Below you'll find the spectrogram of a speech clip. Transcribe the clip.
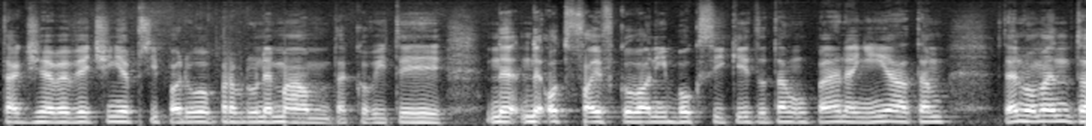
Takže ve většině případů opravdu nemám takový ty ne- neodfajfkovaný boxíky, to tam úplně není. A tam v ten moment eh,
